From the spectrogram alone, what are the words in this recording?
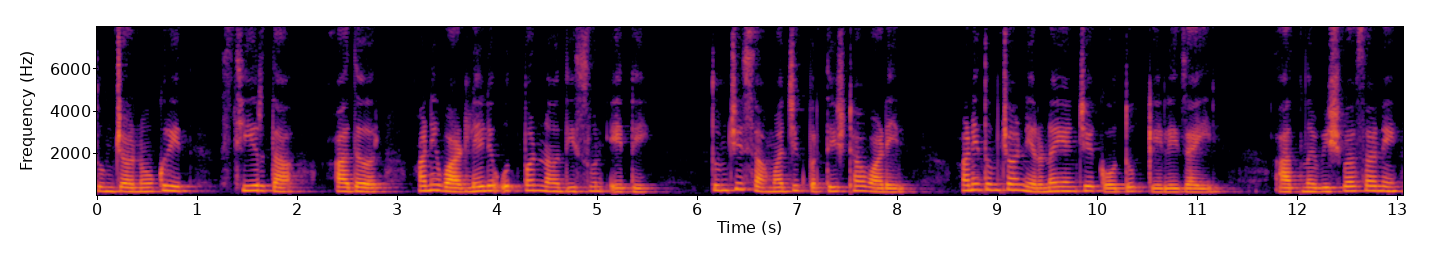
तुमच्या नोकरीत स्थिरता आदर आणि वाढलेले उत्पन्न दिसून येते. तुमची सामाजिक प्रतिष्ठा वाढेल आणि तुमच्या निर्णयांचे कौतुक केले जाईल. आत्मविश्वासाने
